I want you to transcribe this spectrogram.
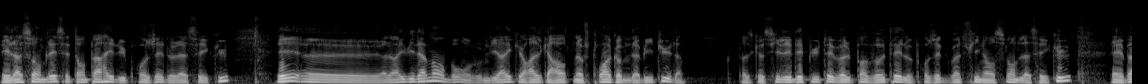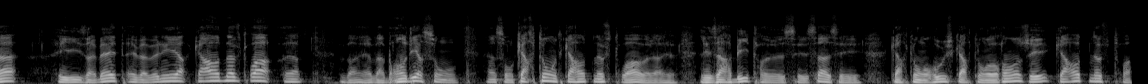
Et l'Assemblée s'est emparée du projet de la Sécu. Et alors évidemment, bon, vous me direz qu'il y aura le 49.3 comme d'habitude. Hein. Parce que si les députés veulent pas voter le projet de loi de financement de la Sécu, eh ben, Elisabeth, elle va venir 49-3. Elle va brandir son, hein, son carton de 49-3. Voilà. Les arbitres, euh, c'est ça, c'est carton rouge, carton orange et 49-3.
